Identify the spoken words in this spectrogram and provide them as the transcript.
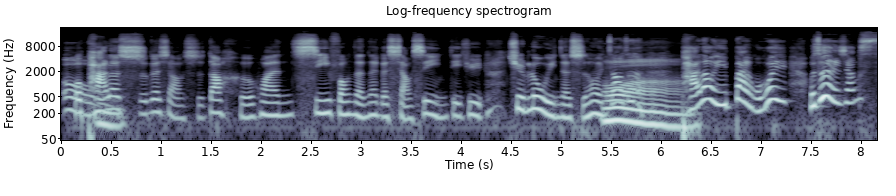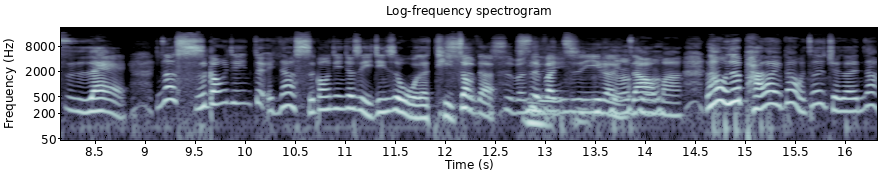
哦。我爬了十个小时到合欢西峰的那个小溪营地去去露营的时候，你知道真的，爬到一半，我会我真的很想死哎、你知道十公斤对，你知道十公斤就是已经是我的体重的四分之一。了，你知道吗？然后我就爬到一半，我真的觉得你知道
